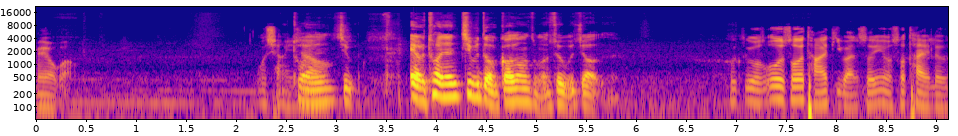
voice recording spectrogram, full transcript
没有吧？我想一下、哦突然间，记，哎、我突然间记不得我高中怎么睡午觉的，我我我有时候会躺在地板睡，因为有时候太热。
